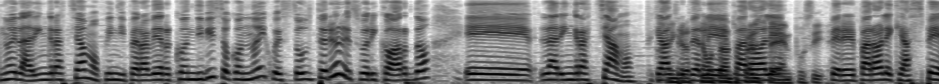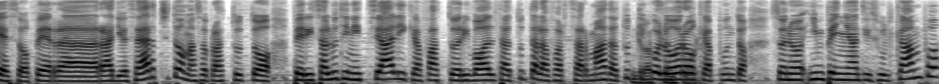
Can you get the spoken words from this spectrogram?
Noi la ringraziamo quindi per aver condiviso con noi questo ulteriore suo ricordo e la ringraziamo più che altro per le, parole, per, tempo, sì. per le parole che ha speso per uh, Radio Esercito, ma soprattutto per i saluti iniziali che ha fatto rivolta a tutta la Forza Armata, a tutti Grazie coloro ancora. che appunto sono impegnati sul campo.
